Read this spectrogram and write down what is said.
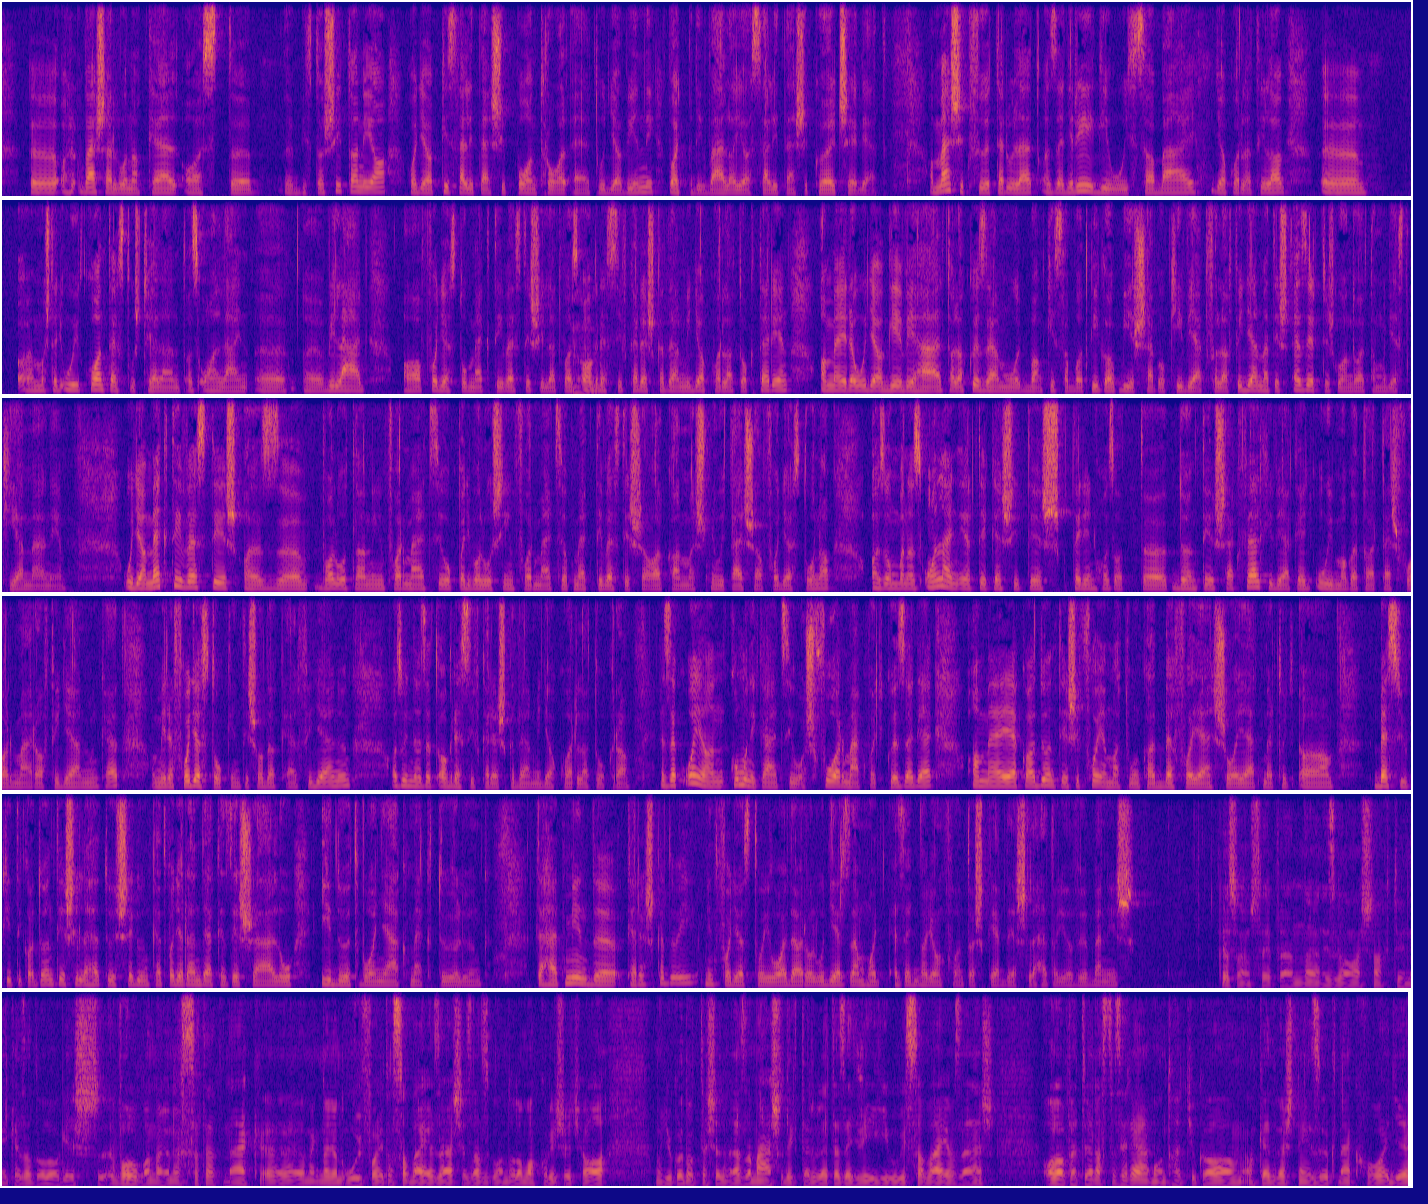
a vásárlónak kell azt biztosítania, hogy a kiszállítási pontról el tudja vinni, vagy pedig vállalja a szállítási költséget. A másik fő terület az egy régi új szabály, gyakorlatilag most egy új kontextust jelent az online világ, a fogyasztó megtévesztés, illetve az mm. agresszív kereskedelmi gyakorlatok terén, amelyre ugye a GVH által a közelmúltban kiszabott gigabírságok hívják fel a figyelmet, és ezért is gondoltam, hogy ezt kiemelném. Ugye a megtévesztés az valótlan információk vagy valós információk megtévesztésre alkalmas nyújtása a fogyasztónak, azonban az online értékesítés terén hozott döntések felhívják egy új magatartás formára a figyelmünket, amire fogyasztóként is oda kell figyelnünk, az úgynevezett agresszív kereskedelmi gyakorlatokra. Ezek olyan kommunikációs formák vagy közegek, amelyek a döntési folyamatunkat befolyásolják, mert hogy a beszűkítik a döntési lehetőségünket, vagy a rendelkezésre álló időt vonják meg tőlünk. Tehát mind kereskedői, mind fogyasztói oldalról úgy érzem, hogy ez egy nagyon fontos kérdés lehet a jövőben is. Köszönöm szépen, nagyon izgalmasnak tűnik ez a dolog, és valóban nagyon összetettnek, meg nagyon újfajta szabályozás, ez azt gondolom, akkor is, hogyha mondjuk adott esetben ez a második terület, ez egy régi új szabályozás alapvetően azt azért elmondhatjuk a, a kedves nézőknek, hogy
